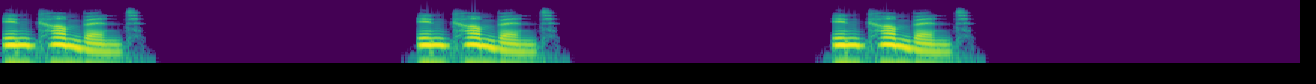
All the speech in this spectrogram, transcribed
incumbent. Incumbent. Incumbent.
